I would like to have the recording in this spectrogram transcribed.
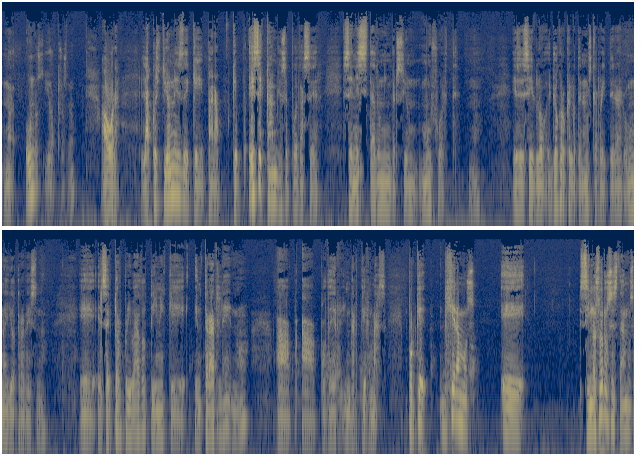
¿no? unos y otros, ¿no? Ahora, la cuestión es de que para que ese cambio se pueda hacer, se necesita de una inversión muy fuerte, ¿no? Es decir, lo, yo creo que lo tenemos que reiterar una y otra vez, ¿no? Eh, el sector privado tiene que entrarle, ¿no? A, a poder invertir más. Porque, dijéramos, eh, si nosotros estamos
